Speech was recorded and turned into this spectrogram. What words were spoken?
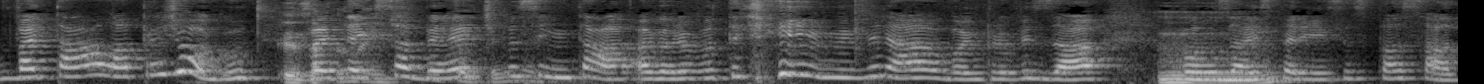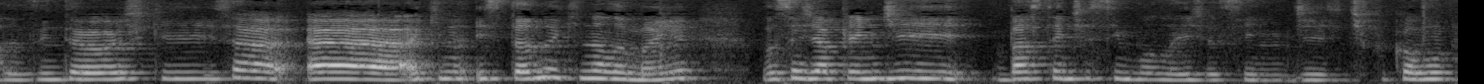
vai estar lá pra jogo. Vai ter Exatamente. que saber, tipo assim, tá, agora eu vou ter que me virar, vou improvisar, vou Uhum. usar experiências passadas. Então eu acho que isso é, é aqui, estando aqui na Alemanha, você já aprende bastante esse molejo, assim, de tipo como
